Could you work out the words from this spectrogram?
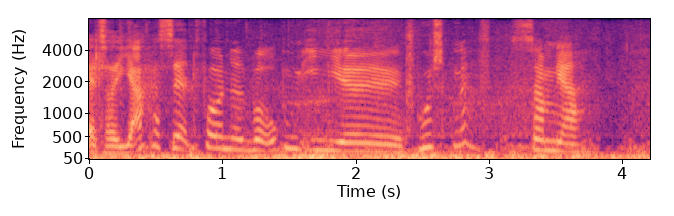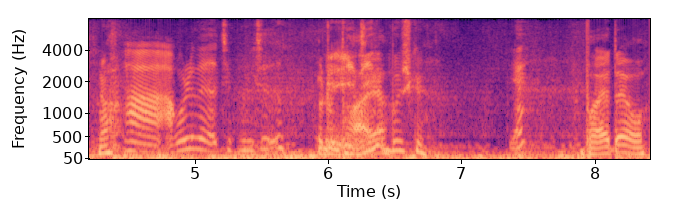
Altså, jeg har selv fundet våben i øh, buskene, som jeg Nå. har afleveret til politiet. og du I peger. dine buske? Du peger derovre.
